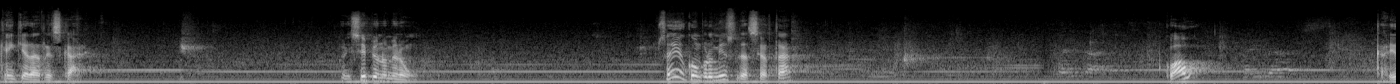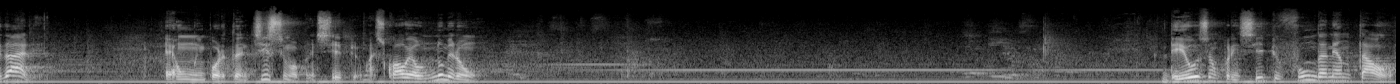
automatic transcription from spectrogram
Quem quer arriscar? Princípio número um. Sem o compromisso de acertar. Qual? Caridade. É um importantíssimo princípio, mas qual é o número um? Deus é um princípio fundamental,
